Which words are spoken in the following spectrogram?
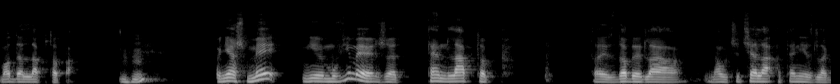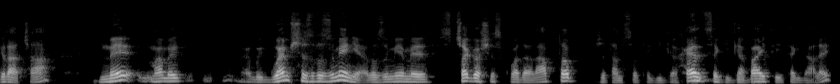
model laptopa. Mhm. Ponieważ my nie mówimy, że ten laptop to jest dobry dla nauczyciela, a ten jest dla gracza. My mamy jakby głębsze zrozumienie, rozumiemy z czego się składa laptop, że tam są te gigaherce, gigabajty i tak dalej.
